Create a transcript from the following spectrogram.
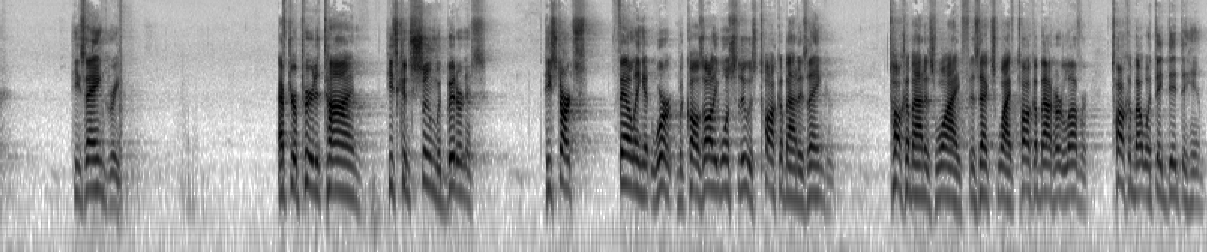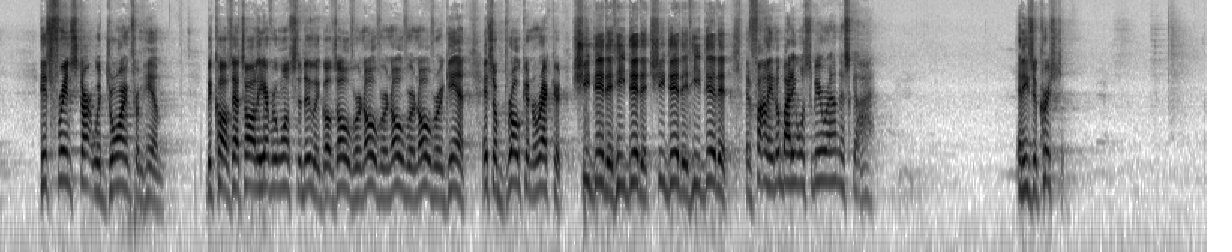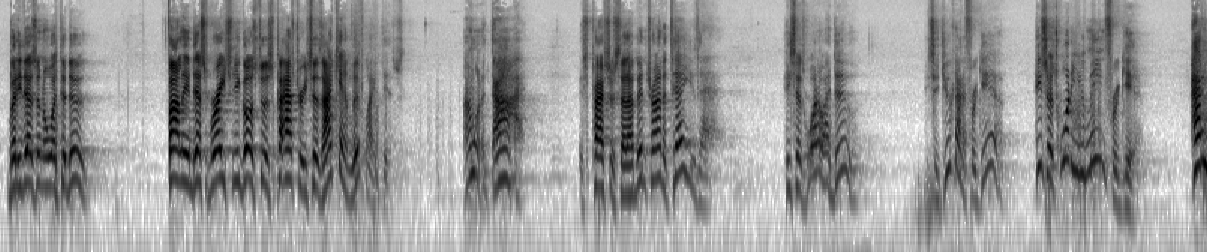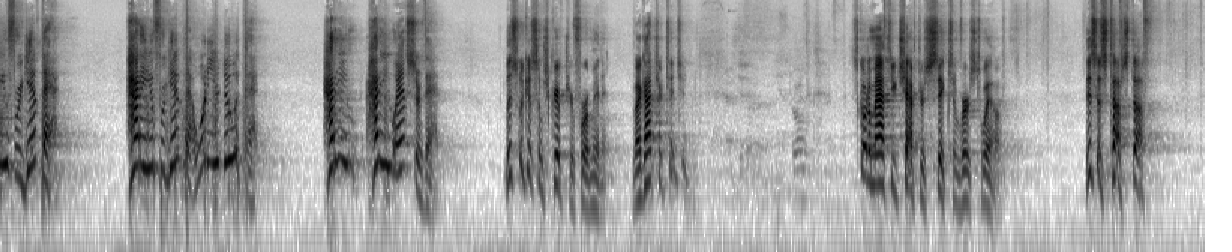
He's angry. After a period of time, he's consumed with bitterness. He starts failing at work because all he wants to do is talk about his anger, talk about his wife, his ex wife, talk about her lover, talk about what they did to him. His friends start withdrawing from him because that's all he ever wants to do. It goes over and over and over and over again. It's a broken record. She did it, he did it, she did it, he did it. And finally, nobody wants to be around this guy. And he's a Christian. But he doesn't know what to do. Finally, in desperation, he goes to his pastor. He says, I can't live like this. I'm going to die. His pastor said, I've been trying to tell you that. He says, What do I do? He said, You got to forgive. He says, What do you mean forgive? How do you forgive that? How do you forgive that? What do you do with that? How do you, how do you answer that? Let's look at some scripture for a minute. Have I got your attention? Let's go to Matthew chapter 6 and verse 12. This is tough stuff.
